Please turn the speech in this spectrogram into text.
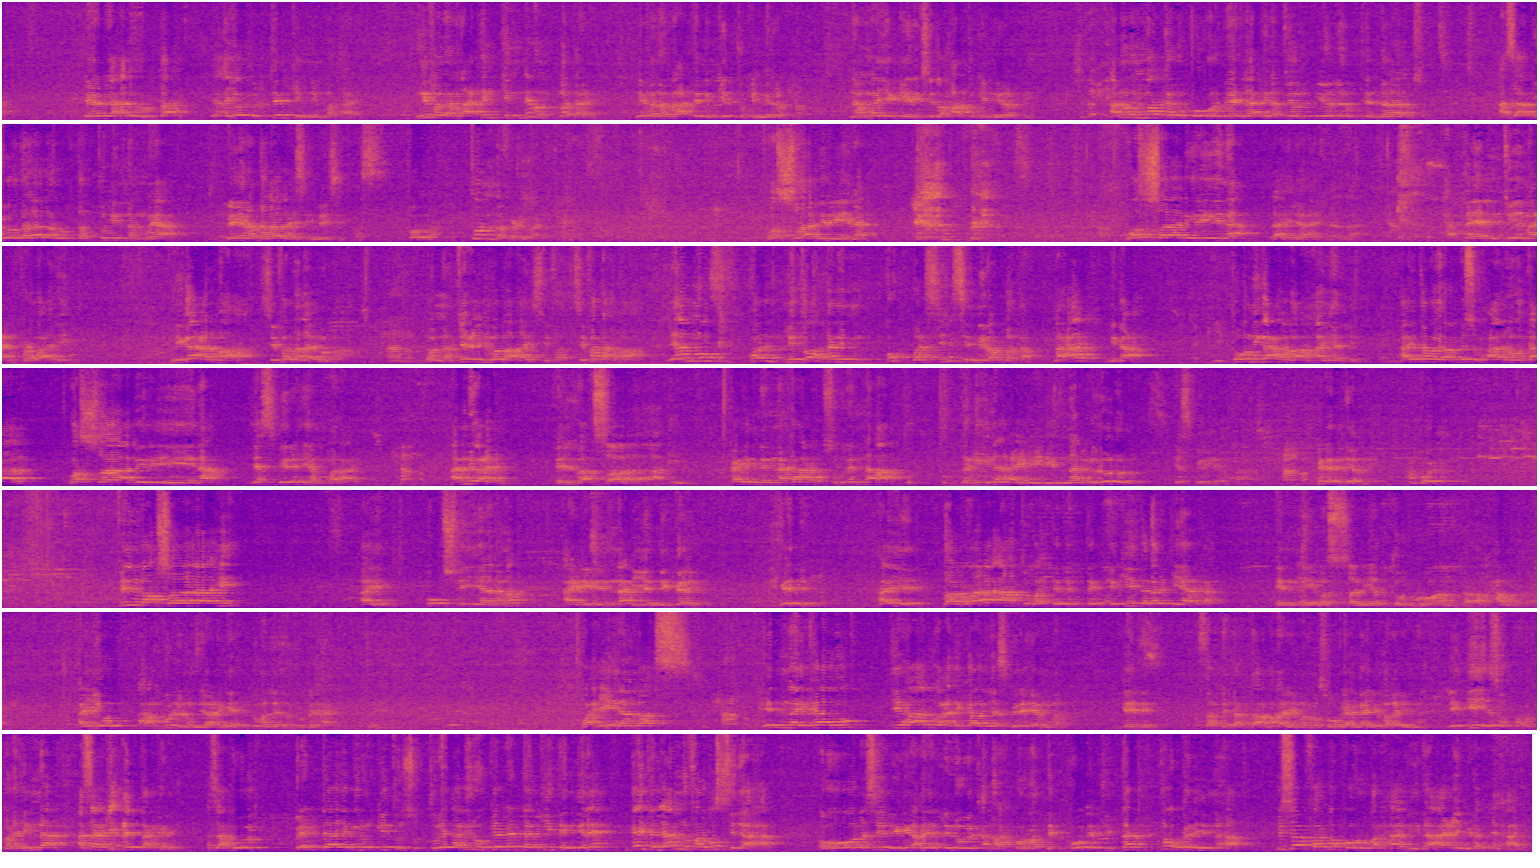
بيها بيرا بيها لربطا أيوة قلتين كن متى نفل الرعتين كن متى نفل الرعتين كنتو كن ربي نما يكينك سيدو حطو كن ربي أنا مكة لكوكور به لكن يولي ربطين دلالة سبت أساك يو دلالة ربطان تهين نمويا. بيرا دلالة يسين بيسيت بس. تلنا تلنا فريوان والصابرين. والصابرين. لا إله إلا الله. حتى يلي توي ما عند وعدي نقاع بقى صفة لا يمر سبحان الله. ولا فعل ما بقى هاي صفة صفتها بقى لأنه كل لتوهتن كبر سن سن ربك. معاك؟ نقاع أكيد. تو نقاع بقى هاي يلي. هاي توي رب سبحانه وتعالى. والصابرين يصبره يا مراي أن يعد في البأساء. كاين من النكار أقصد إنها تدقين العينين إن العلول يصبر يا مراي من الدم أقول في البأساء أي بؤسي يا نما أي النبي الدقري قد هي ضراء توحت التككي دقر بياك إني مسني الضر وأنت أرحم أيوب هم كل يارجع دون اللي تبقى وحين البأس سبحان الله. إن يكادوا جهاد وعد كادوا يصبر إما قلت ثبت التامر يا من رسول يا جاي مرينا لقي يسوق حبرهن أساكي عدتك أساكوي بدا يجرون كيتون ستوري أجروا كي بدا كي تنجله قلت لأنه فرمس سلاحة. أو نسيب يجينا يلي لو يقدر أقول ردك هو بتتك توكل إنها بسبب فرمك ورب الحاجة ده أعيب لك الحاجة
